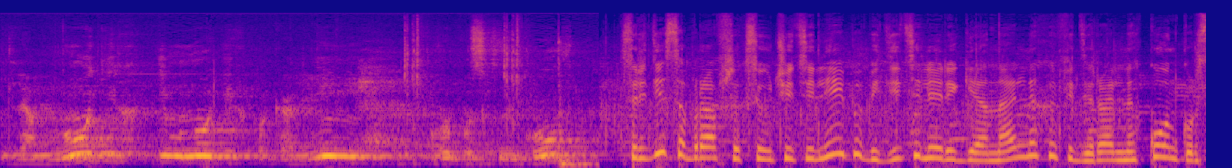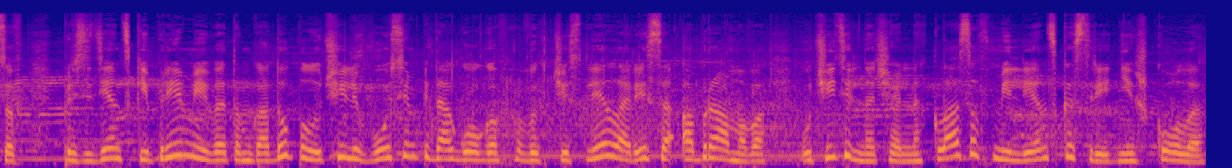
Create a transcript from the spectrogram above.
для многих и многих поколений выпускников Среди собравшихся учителей – победители региональных и федеральных конкурсов. Президентские премии в этом году получили 8 педагогов. В их числе Лариса Абрамова, учитель начальных классов Миленской средней школы.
